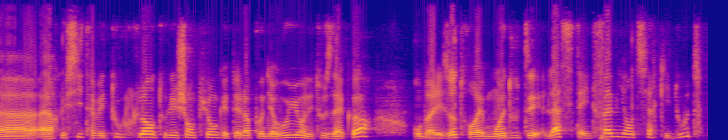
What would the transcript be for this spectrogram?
Euh, alors que si tu avais tout le clan, tous les champions qui étaient là pour dire oui, on est tous d'accord, bon bah les autres auraient moins douté. Là, si t'as une famille entière qui doute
